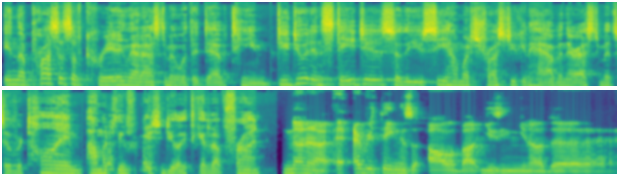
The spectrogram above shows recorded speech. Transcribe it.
In the process of creating that estimate with the dev team, do you do it in stages so that you see how much trust you can have in their estimates over time? How much information do you like to get it up front? No, no, no. Everything is all about using, you know, the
